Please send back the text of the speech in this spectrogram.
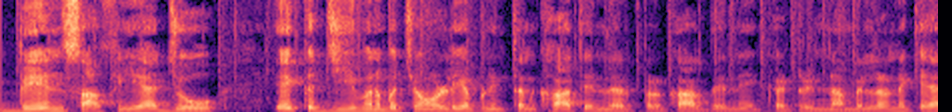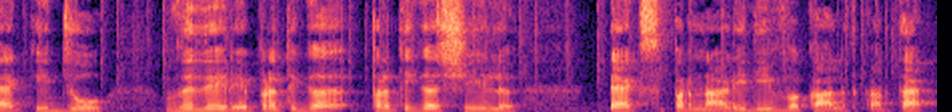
ਬੇਇਨਸਾਫੀ ਹੈ, ਜੋ ਇੱਕ ਜੀਵਨ ਬਚਾਉਣ ਲਈ ਆਪਣੀ ਤਨਖਾਹ ਤੇ ਨਿਰਭਰ ਕਰਦੇ ਨੇ। ਕੈਟਰੀਨਾ ਮਿਲਰ ਨੇ ਕਿਹਾ ਕਿ ਜੋ ਵਧੇਰੇ ਪ੍ਰਤੀਗ- ਪ੍ਰਤੀਗਤਸ਼ੀਲ ਟੈਕਸ ਪ੍ਰਣਾਲੀ ਦੀ ਵਕਾਲਤ ਕਰਦਾ ਹੈ।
